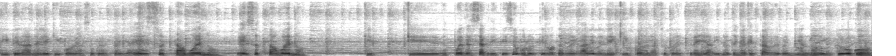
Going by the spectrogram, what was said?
y te dan el equipo de la Superestrella. Eso está bueno, eso está bueno que después del sacrificio por último te regalen el equipo de la superestrella y no tenga que estar dependiendo de un truco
